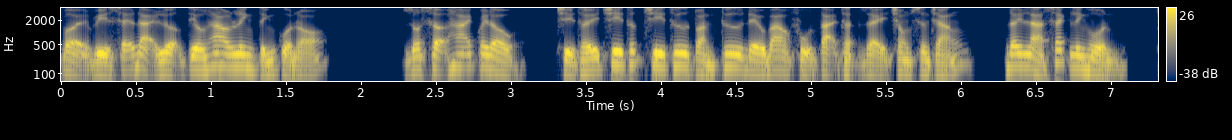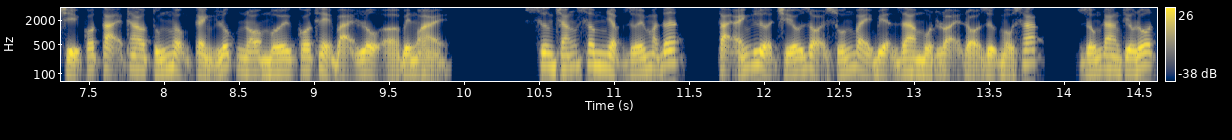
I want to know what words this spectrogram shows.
bởi vì sẽ đại lượng tiêu hao linh tính của nó. Do sợ hai quay đầu, chỉ thấy chi thức chi thư toàn thư đều bao phủ tại thật dày trong xương trắng, đây là sách linh hồn, chỉ có tại thao túng mộng cảnh lúc nó mới có thể bại lộ ở bên ngoài. Xương trắng xâm nhập dưới mặt đất, tại ánh lửa chiếu dọi xuống bảy biện ra một loại đỏ rực màu sắc, giống đang tiêu đốt.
